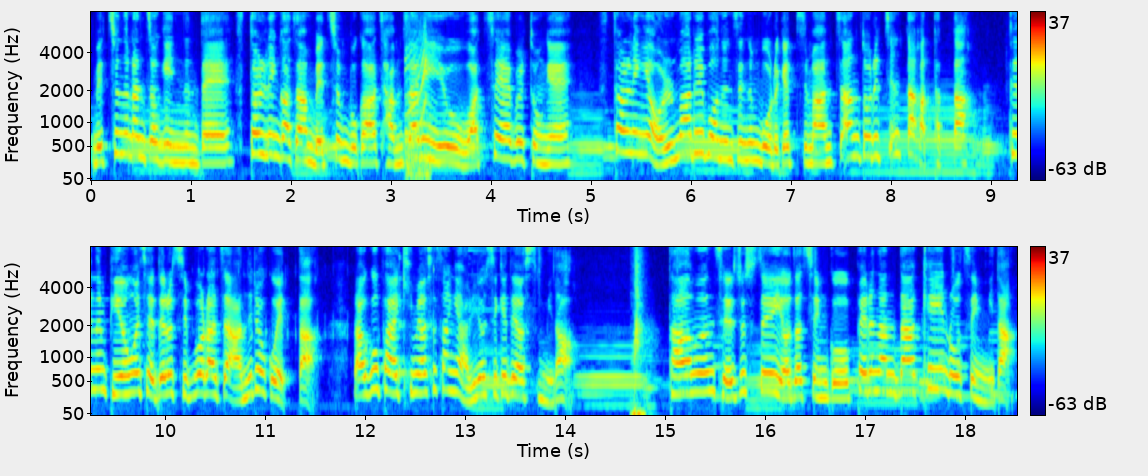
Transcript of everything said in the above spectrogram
매춘을 한 적이 있는데 스털링 가장 매춘부가 잠자리 이후 왓츠앱을 통해 스털링이 얼마를 버는지는 모르겠지만 짠돌이 찐따 같았다. 그는 비용을 제대로 지불하지 않으려고 했다. 라고 밝히며 세상에 알려지게 되었습니다. 다음은 제주스의 여자친구 페르난다 케인 로즈입니다.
